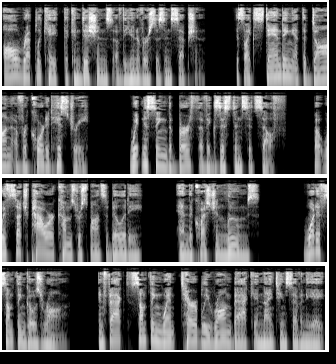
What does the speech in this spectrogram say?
all replicate the conditions of the universe's inception. It's like standing at the dawn of recorded history, witnessing the birth of existence itself. But with such power comes responsibility, and the question looms, what if something goes wrong? In fact, something went terribly wrong back in 1978.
